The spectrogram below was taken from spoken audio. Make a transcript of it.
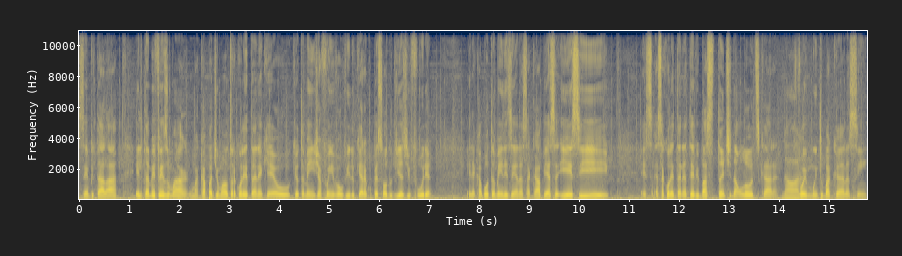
sempre tá lá. Ele também fez uma, uma capa de uma outra coletânea que, é o, que eu também já fui envolvido, que era com o pessoal do Dias de Fúria. Ele acabou também desenhando essa capa. E, essa, e esse, essa coletânea teve bastante downloads, cara. Foi muito bacana, assim.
